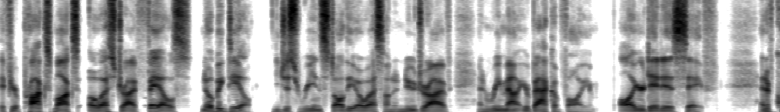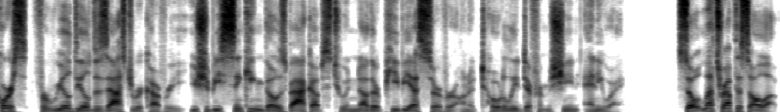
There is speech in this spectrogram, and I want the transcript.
if your Proxmox OS drive fails, no big deal. You just reinstall the OS on a new drive and remount your backup volume. All your data is safe. And of course, for real deal disaster recovery, you should be syncing those backups to another PBS server on a totally different machine anyway. So let's wrap this all up.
